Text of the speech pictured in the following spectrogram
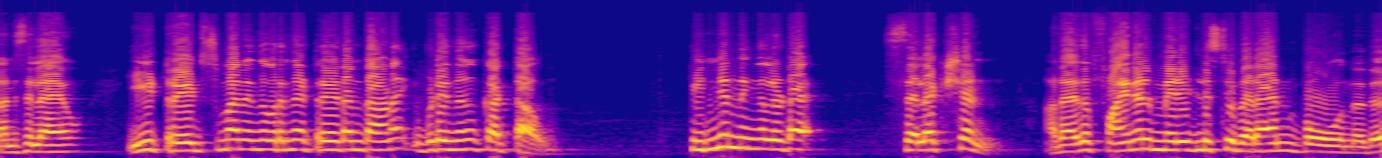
മനസ്സിലായോ? ഈ ട്രേഡ്സ്മാൻ എന്ന് പറയുന്ന ട്രേഡ് എന്താണ്? ഇവിടെ നിന്ന് കട്ടാവും പിന്നെ നിങ്ങളുടെ സെലക്ഷൻ അതായത് ഫൈനൽ മെറിറ്റ് ലിസ്റ്റ് വരാൻ പോകുന്നത്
